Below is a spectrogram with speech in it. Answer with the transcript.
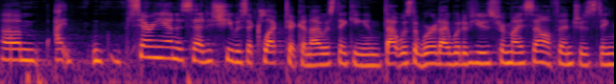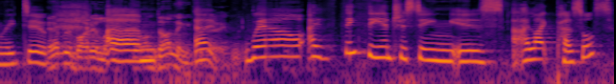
Um, I, Sariana said she was eclectic, and I was thinking that was the word I would have used for myself, interestingly, too. Everybody loves um, John Dunning today. Uh, well, I think the interesting is I like puzzles.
